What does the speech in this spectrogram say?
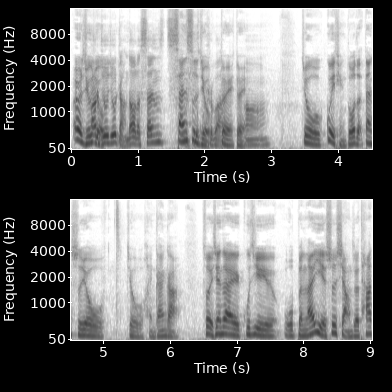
二九九二九九涨到了三三四九是吧？对对嗯就贵挺多的，但是又就很尴尬。所以现在估计我本来也是想着它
